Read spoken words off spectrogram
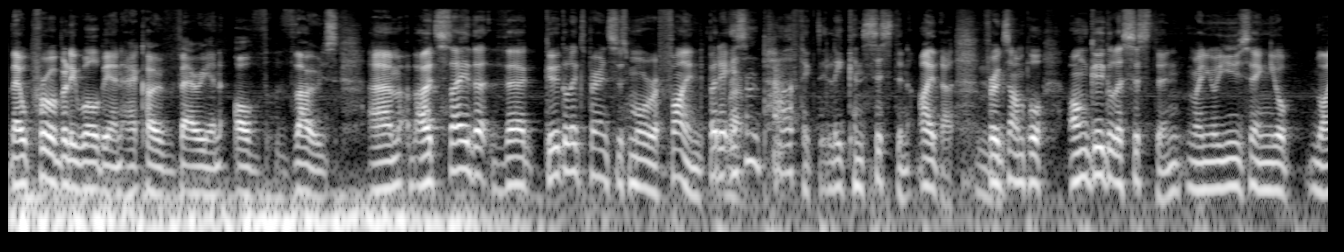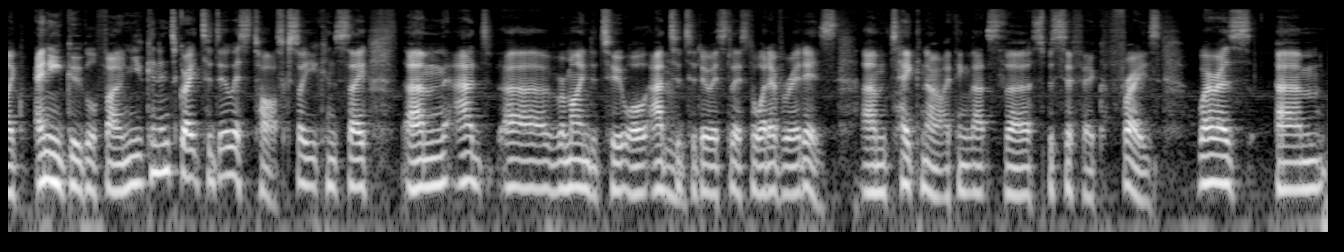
there probably will be an Echo variant of those. Um, I'd say that the Google experience is more refined, but it not perfectly consistent either. Hmm. For example, on Google Assistant, when you're using your like any Google phone, you can integrate Todoist tasks. So you can say um, add uh, reminder to or add Hmm. to Todoist list or whatever it is. Um, take note. I think that's the specific phrase. Whereas um,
